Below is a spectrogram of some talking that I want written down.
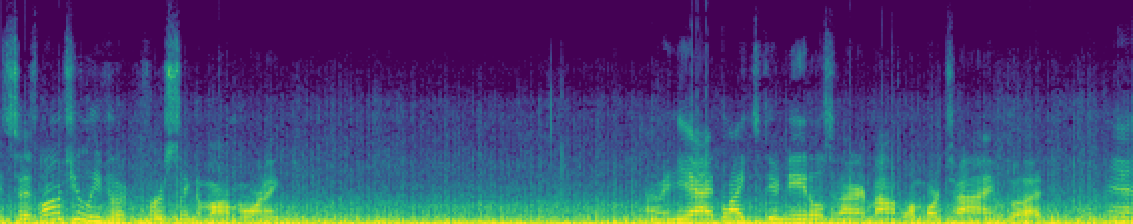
that says, why don't you leave the first thing tomorrow morning? I mean, yeah, I'd like to do Needles and Iron Mountain one more time, but, eh.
